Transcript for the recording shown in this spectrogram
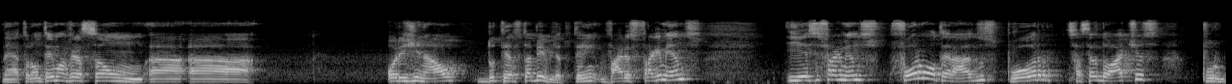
né? tu não tem uma versão. Uh, original do texto da Bíblia. Tu tem vários fragmentos e esses fragmentos foram alterados por sacerdotes por,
